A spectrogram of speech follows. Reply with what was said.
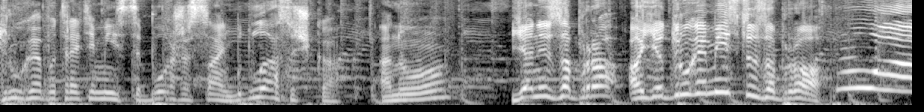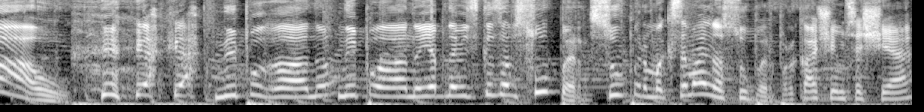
Друге або третє місце. Боже, Сань, будь ласочка. Ану. Я не забрав, а я друге місце забрав. Вау! Непогано, непогано. Я б навіть сказав супер. Супер, максимально супер. Прокачуємося ще.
